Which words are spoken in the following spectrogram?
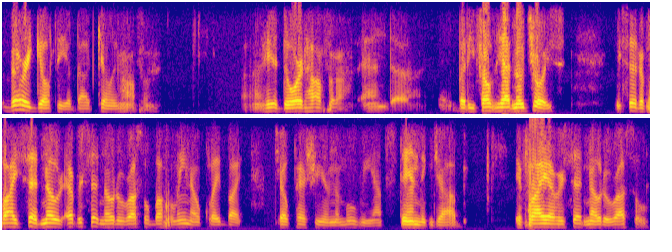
very guilty about killing Hoffa. Uh, he adored Hoffa, and uh, but he felt he had no choice. He said, "If I said no, ever said no to Russell Bufalino, played by Joe Pesci in the movie, outstanding job. If I ever said no to Russell,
